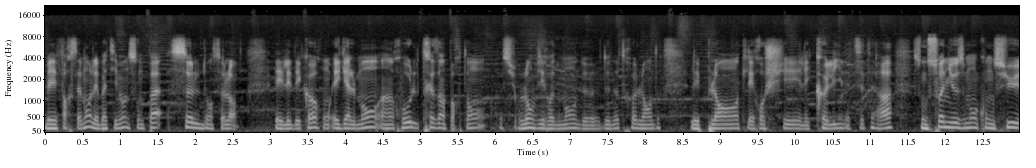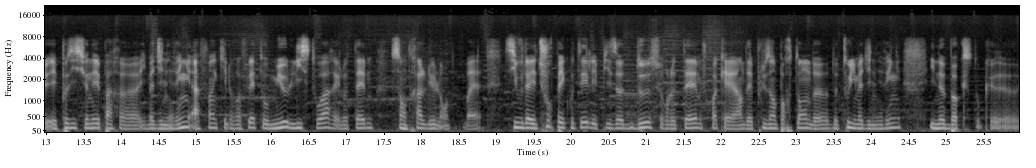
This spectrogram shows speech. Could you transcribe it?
mais forcément les bâtiments ne sont pas seuls dans ce land. Et les décors ont également un rôle très important sur l'environnement de, notre land. Les plantes, les rochers, les collines, etc. sont soigneusement conçus et positionnés par euh, Imagineering afin qu'ils reflètent au mieux l'histoire et le thème central du land. Ouais, si vous n'avez toujours pas écouté l'épisode 2 sur le thème, je crois qu'il est un des plus importants de, de tout Imagineering, in a box. Donc euh,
